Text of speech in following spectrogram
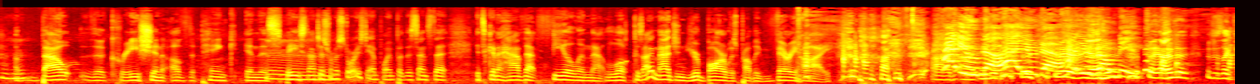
Mm-hmm. about the creation of the pink in this space, not Mm. just from a story standpoint, but the sense that it's going to have that feel and that look. Because I imagine your bar was probably very high. How you know? How you know? How you know me? I'm just like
